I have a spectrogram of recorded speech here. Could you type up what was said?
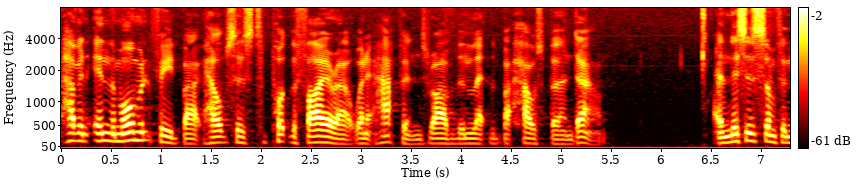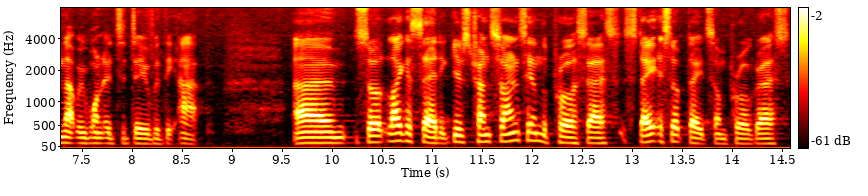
having in the moment feedback helps us to put the fire out when it happens rather than let the house burn down. And this is something that we wanted to do with the app. Um, so, like I said, it gives transparency on the process, status updates on progress,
